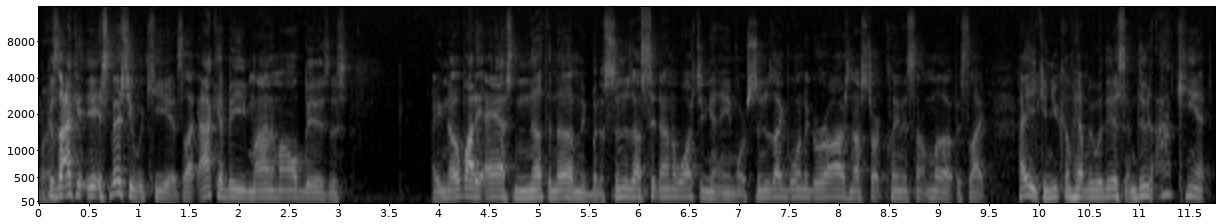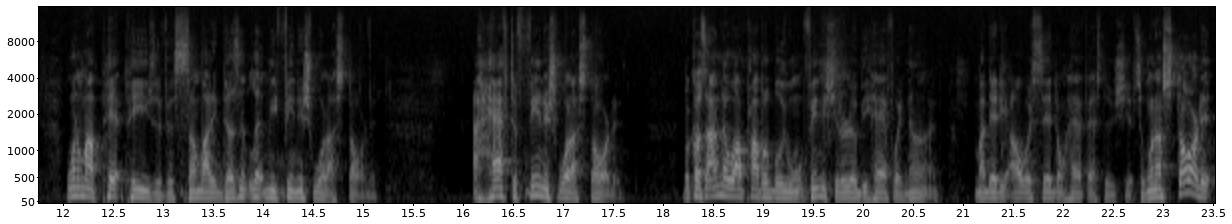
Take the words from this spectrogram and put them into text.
because I could, especially with kids, like I could be minding my own business. Ain't nobody asked nothing of me, but as soon as I sit down to watch a game, or as soon as I go in the garage and I start cleaning something up, it's like, hey, can you come help me with this? And dude, I can't. One of my pet peeves if it's somebody doesn't let me finish what I started. I have to finish what I started. because I know I probably won't finish it or it'll be halfway done. My daddy always said don't half-ass do shit. So when I start it,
